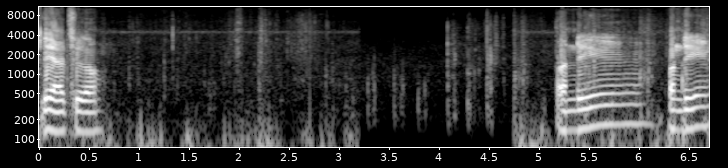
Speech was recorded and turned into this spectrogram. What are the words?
Yeah, two though. Pandir, Pandir.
